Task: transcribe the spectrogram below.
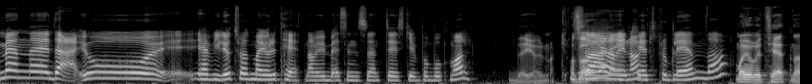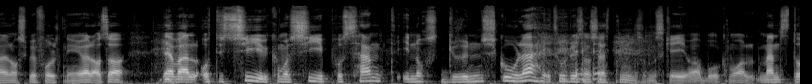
Men eh, det er jo Jeg vil jo tro at majoriteten av UB sine studenter skriver på bokmål. Det gjør de nok. Altså, Det er det egentlig et problem, da? majoriteten av den norske befolkningen gjør det. Altså, det er vel 87,7 i norsk grunnskole i 2017 som skriver bokmål, mens da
